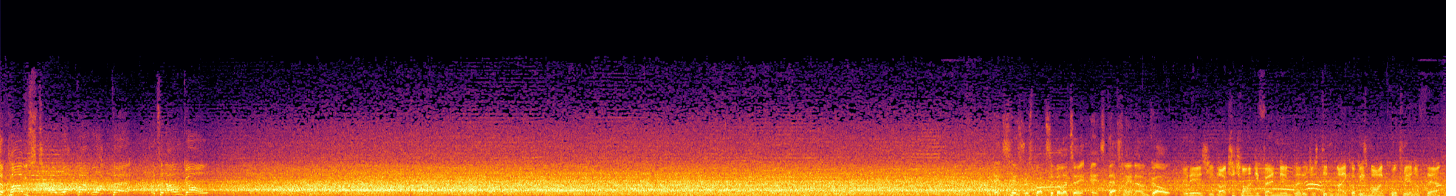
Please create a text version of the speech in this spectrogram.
the post. Oh, what bad luck there. It's an own goal. It's his responsibility. It's definitely an own goal. It is. You'd like to try and defend him, but he just didn't make up his mind quickly enough there.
